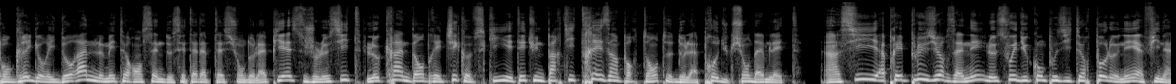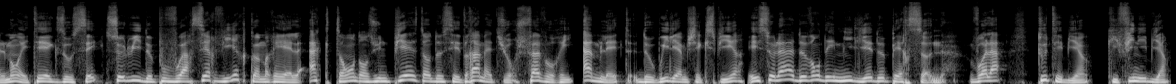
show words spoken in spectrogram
Pour Gregory Doran, le metteur en scène de cette adaptation de la pièce, je le cite, le crâne d'André Tchaïkovski était une partie très importante de la production d'Hamlet. Ainsi, après plusieurs années, le souhait du compositeur polonais a finalement été exaucé, celui de pouvoir servir comme réel actant dans une pièce d'un de ses dramaturges favoris, Hamlet de William Shakespeare, et cela devant des milliers de personnes. Voilà, tout est bien, qui finit bien.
